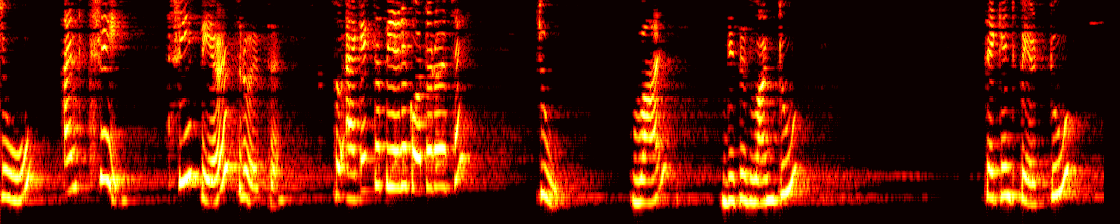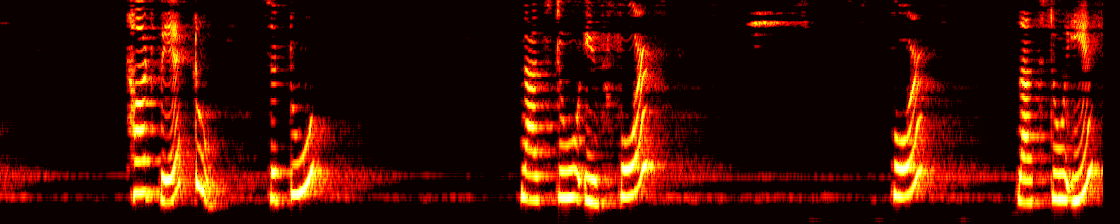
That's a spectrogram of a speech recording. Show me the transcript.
টু অ্যান্ড থ্রি থ্রি পেয়ার্স রয়েছে সো এক একটা পেয়ারে কটা রয়েছে two one this is one two second pair two third pair two so two plus 2 is 4 4 plus 2 is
